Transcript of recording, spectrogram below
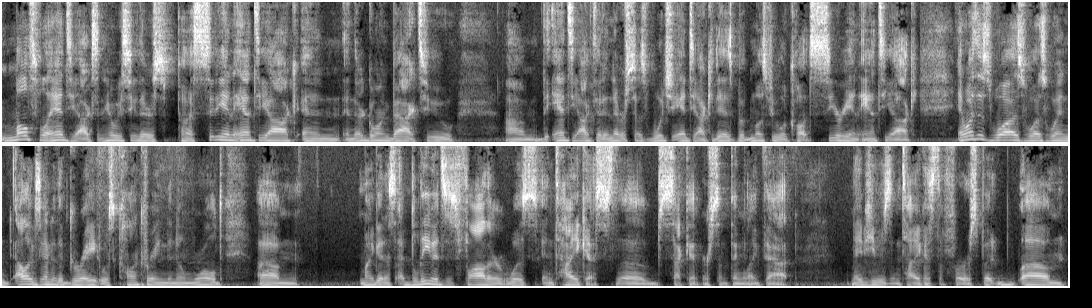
multiple Antiochs, and here we see there's Pisidian Antioch, and and they're going back to um, the Antioch that it never says which Antioch it is, but most people call it Syrian Antioch. And what this was was when Alexander the Great was conquering the known world. Um, my goodness, I believe it's his father was Antiochus the second or something like that. Maybe he was Antiochus the first, but um,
